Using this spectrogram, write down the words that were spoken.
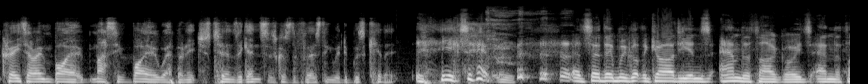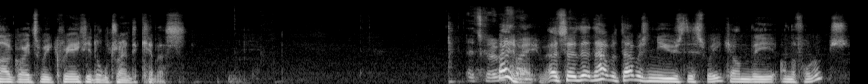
create our own bio massive bio weapon. It just turns against us because the first thing we did was kill it. exactly. and so then we've got the Guardians and the Thargoids and the Thargoids we created all trying to kill us. It's going to be Anyway, fun. uh, so that that was that was news this week on the on the forums.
